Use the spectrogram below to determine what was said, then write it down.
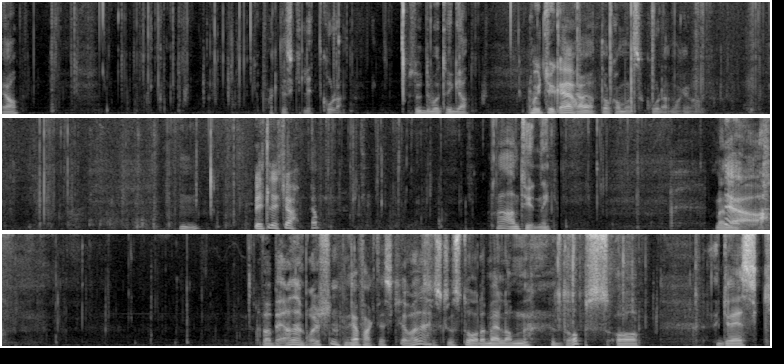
Ja. Faktisk litt cola. Så du må tygge. Må jeg tygge, Ja, ja. ja, da kommer colasmaken fram. Bitte litt, ja. Ja, antydning. Men ja, Ja. Det var bedre enn brusen. ja faktisk. Det var det. Så står det mellom drops og gresk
